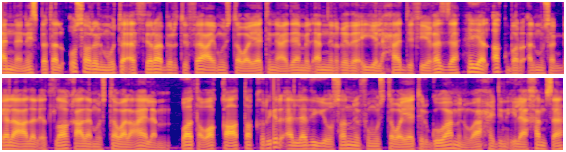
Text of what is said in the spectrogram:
أن نسبة الأسر المتأثرة بارتفاع مستويات انعدام الأمن الغذائي الحاد في غزة هي الأكبر المسجلة على الإطلاق على مستوى العالم. وتوقع التقرير الذي يصنف مستويات الجوع من واحد إلى خمسة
